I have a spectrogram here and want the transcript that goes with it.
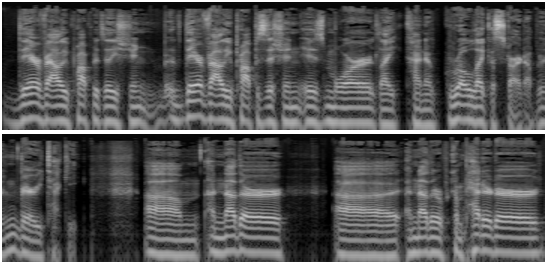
their value proposition their value proposition is more like kind of grow like a startup and very techy. Um, another uh, another competitor,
